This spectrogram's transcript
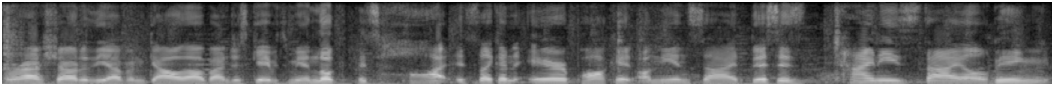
Fresh out of the oven. Gao Lao Ban just gave it to me. And look, it's hot. It's like an air pocket on the inside. This is Chinese style Bing.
